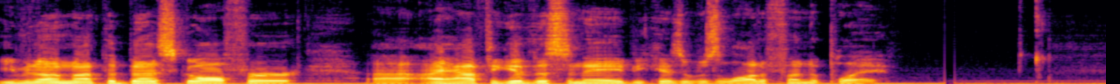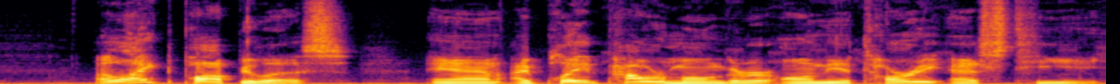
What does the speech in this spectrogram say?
Even though I'm not the best golfer, uh, I have to give this an A because it was a lot of fun to play. I liked Populous, and I played Power Monger on the Atari ST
